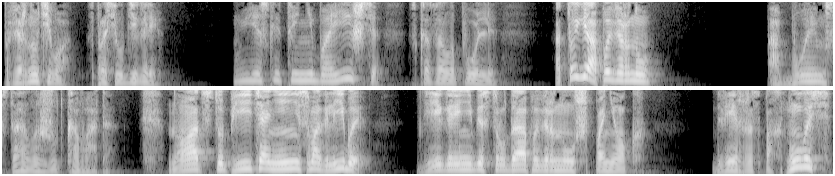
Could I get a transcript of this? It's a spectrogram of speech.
Повернуть его? — спросил Дигори. — ну, Если ты не боишься, — сказала Полли, — а то я поверну. Обоим стало жутковато. Но отступить они не смогли бы. Дигори не без труда повернул шпанек. Дверь распахнулась,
